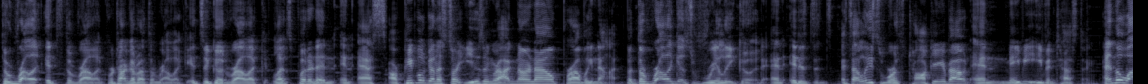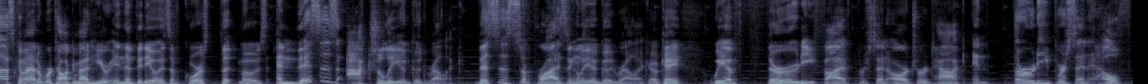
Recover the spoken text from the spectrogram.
the relic it's the relic. We're talking about the relic. It's a good relic. Let's put it in in S. Are people going to start using Ragnar now? Probably not. But the relic is really good and it is it's, it's, at least worth talking about and maybe even testing. And the last commander we're talking about here in the video is of course Thutmose. And this is actually a good relic. This is surprisingly a good relic okay? We have 35 percent archer attack and 30 percent health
